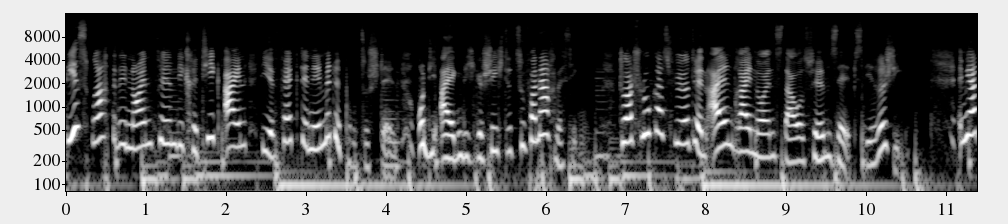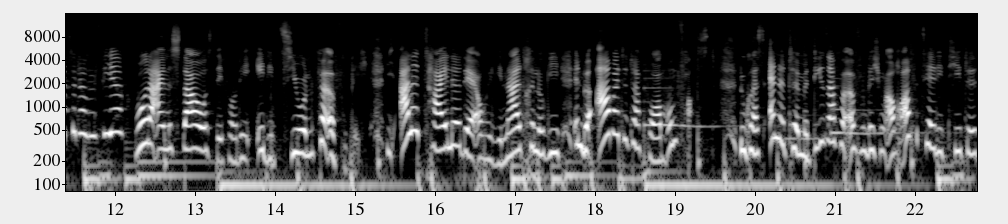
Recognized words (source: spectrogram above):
Dies brachte den neuen Film die Kritik ein, die Effekte in den Mittelpunkt zu stellen und die eigentliche Geschichte zu vernachlässigen. George Lucas führte in allen drei neuen Star Wars-Filmen selbst die Regie. Im Jahr 2004 wurde eine Star Wars DVD-Edition veröffentlicht, die alle Teile der Originaltrilogie in bearbeiteter Form umfasst. Lucas endete mit dieser Veröffentlichung auch offiziell die Titel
